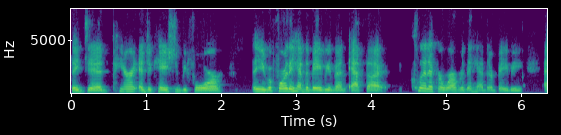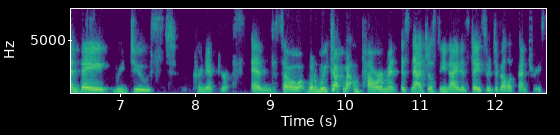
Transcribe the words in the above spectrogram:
They did parent education before you know, before they had the baby, then at the clinic or wherever they had their baby, and they reduced kernicterus. And so when we talk about empowerment, it's not just the United States or developed countries.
